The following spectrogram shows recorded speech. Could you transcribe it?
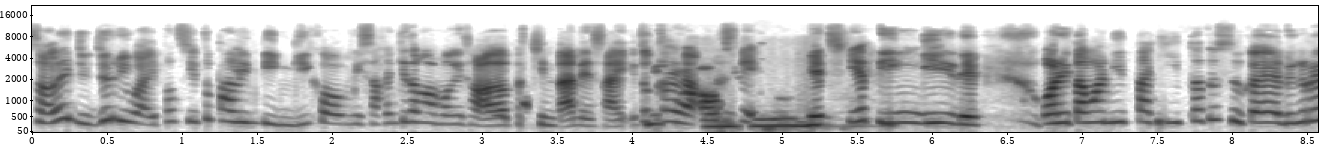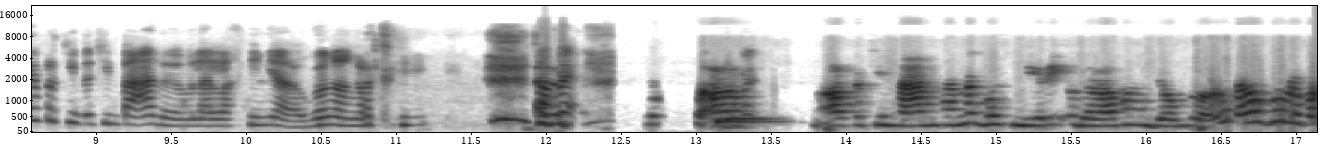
soalnya jujur di White House itu paling tinggi kalau misalkan kita ngomongin soal percintaan ya, saya itu kayak pasti Ampun. gauge-nya tinggi deh. Wanita-wanita kita tuh suka ya dengernya percinta-cintaan dengan lelakinya loh. Gue nggak ngerti. Sampai soal soal percintaan karena gue sendiri udah lama jomblo. Lu tau gue berapa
